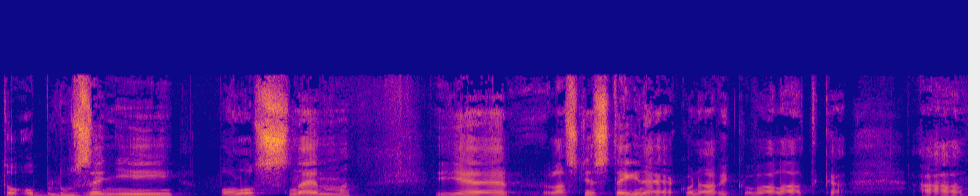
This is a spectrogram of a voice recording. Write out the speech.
to obluzení polosnem je vlastně stejné jako návyková látka. A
